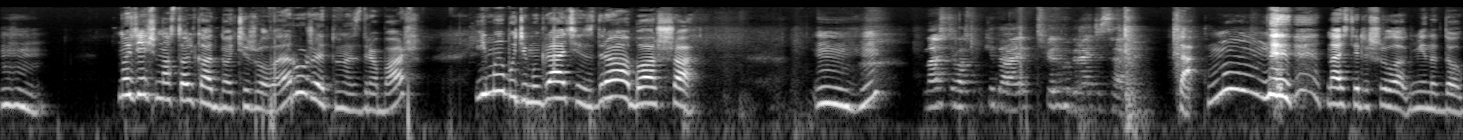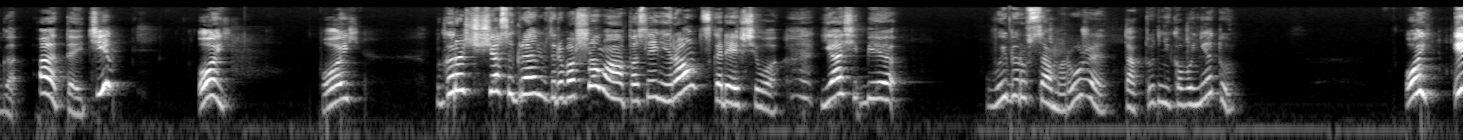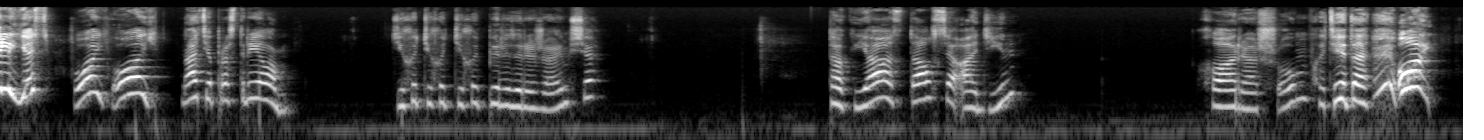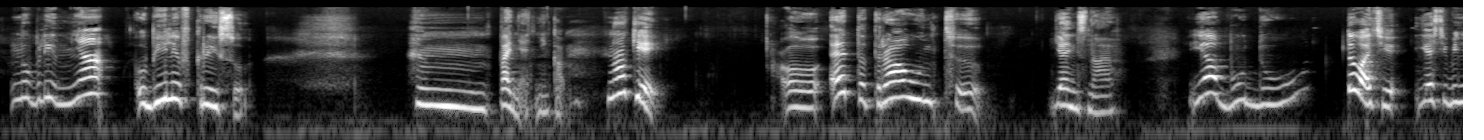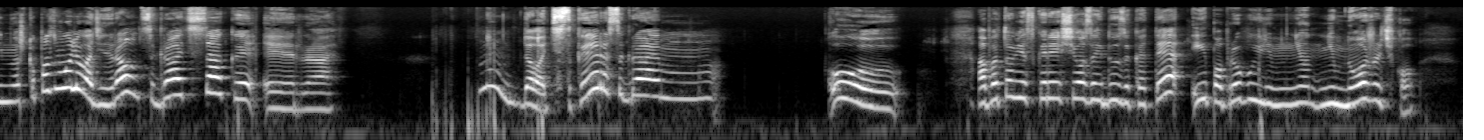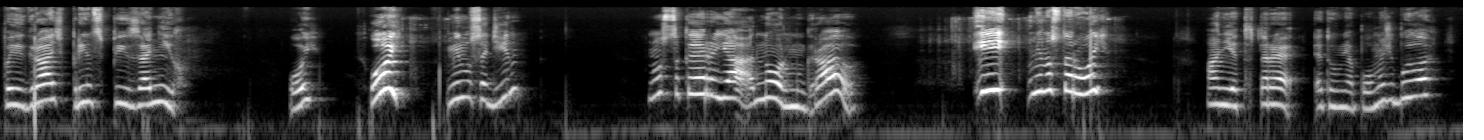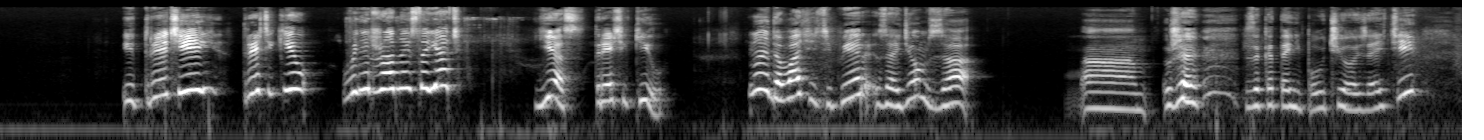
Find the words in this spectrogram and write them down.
Угу. Но здесь у нас только одно тяжелое оружие, это у нас дробаш. И мы будем играть из дробаша. Угу. Настя вас покидает. Теперь выбирайте сами. Так, ну, Настя решила ненадолго отойти. Ой, ой. Ну, короче, сейчас играем с дробашом, а последний раунд, скорее всего, я себе выберу сам оружие. Так, тут никого нету. Ой, или есть. Ой, ой, на тебе прострелом. Тихо, тихо, тихо, перезаряжаемся. Так, я остался один. Хорошо. Хотя это... Ой! Ну, блин, меня убили в крысу. Хм, понятненько. Ну, окей. Э, Этот раунд... э, Я не знаю. Я буду... Давайте, я себе немножко позволю один раунд сыграть с АКР. Ну, давайте с АКР сыграем. О, а потом я, скорее всего, зайду за КТ и попробую не- немножечко поиграть, в принципе, за них. Ой, ой, минус один. Ну, с АКР я норм играю. И минус второй. А, нет, вторая, это у меня помощь была. И третий, третий килл. Вы не жадные стоять? Yes, третий килл. Ну и давайте теперь зайдем за... а, уже за КТ не получилось зайти.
